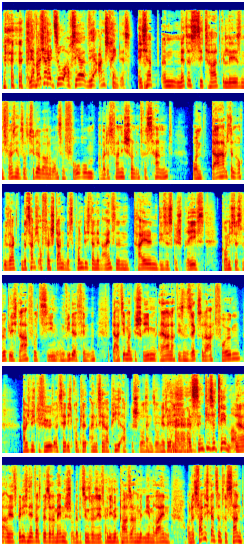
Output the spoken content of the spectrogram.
ja, weil es halt so auch sehr, sehr anstrengend ist. Ich habe ein nettes Zitat gelesen, ich weiß nicht, ob es auf Twitter war oder bei uns im Forum, aber das fand ich schon interessant. Und da habe ich dann auch gesagt, und das habe ich auch verstanden, das konnte ich dann in einzelnen Teilen dieses Gesprächs, konnte ich das wirklich nachvollziehen und wiederfinden. Da hat jemand geschrieben, ja, nach diesen sechs oder acht Folgen habe ich mich gefühlt, als hätte ich komplett eine Therapie abgeschlossen. So, und jetzt bin ich, Es sind diese Themen auch. ja, und jetzt bin ich ein etwas besserer Mensch oder beziehungsweise jetzt bin ich mit ein paar Sachen mit mir im Reinen. Und das fand ich ganz interessant.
